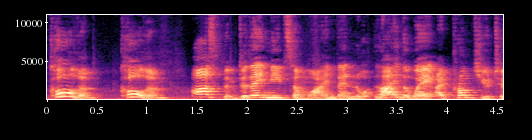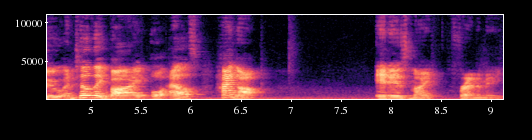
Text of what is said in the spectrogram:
call them, call them, ask them, do they need some wine? Then lie the way I prompt you to until they buy, or else hang up. It is my frenemy.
